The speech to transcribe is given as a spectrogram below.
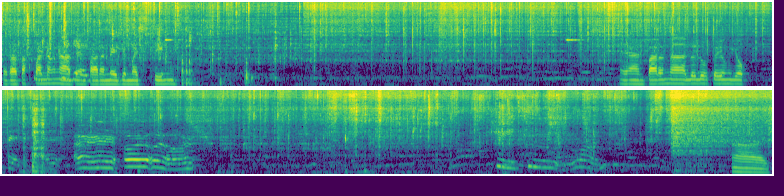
Tatatakpan lang natin para medyo ma-steam. Ayan, para naluluto yung yolk. Nice.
